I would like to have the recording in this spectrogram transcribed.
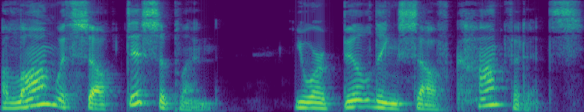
Along with self discipline, you are building self confidence.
